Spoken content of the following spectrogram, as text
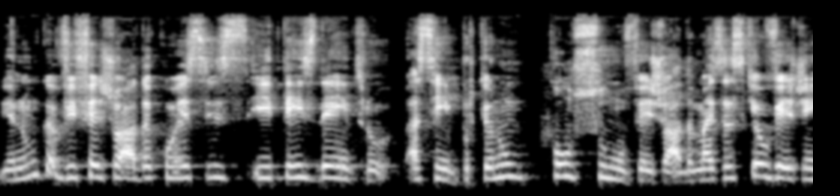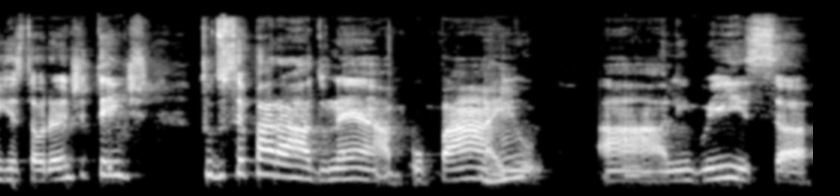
eu nunca vi feijoada com esses itens dentro, assim, porque eu não consumo feijoada, mas as que eu vejo em restaurante tem tudo separado, né? O paio, uhum. a linguiça,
